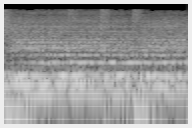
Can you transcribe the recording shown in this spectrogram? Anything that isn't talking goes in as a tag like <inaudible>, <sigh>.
Brasil.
